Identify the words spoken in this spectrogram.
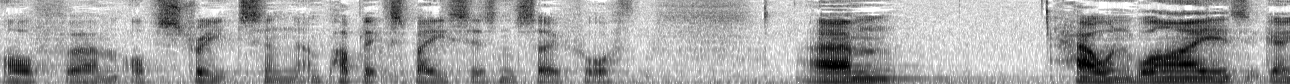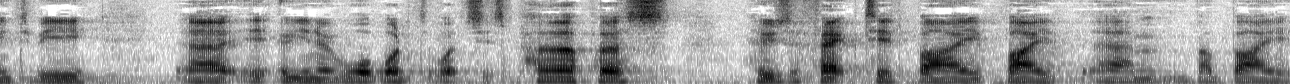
of, um, of streets and, and, public spaces and so forth. Um, how and why is it going to be? Uh, it, you know what, what, what's its purpose? Who's affected by by um, by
